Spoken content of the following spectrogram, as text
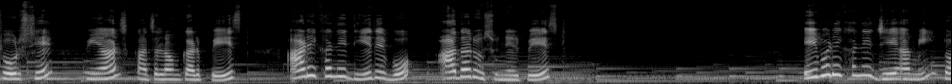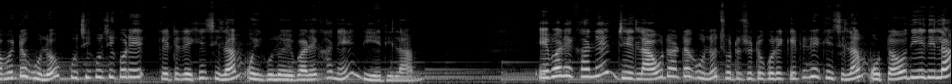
সর্ষে, পেঁয়াজ, কাঁচা লঙ্কার পেস্ট। আর এখানে দিয়ে দেব আদা রসুনের পেস্ট। এইবার এখানে যে আমি টমেটোগুলো কুচি কুচি করে কেটে রেখেছিলাম, ওইগুলো এবার এখানে দিয়ে দিলাম। এবার এখানে যে লাউ ডাঁটাগুলো ছোট ছোট করে কেটে রেখেছিলাম, ওটাও দিয়ে দিলাম।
